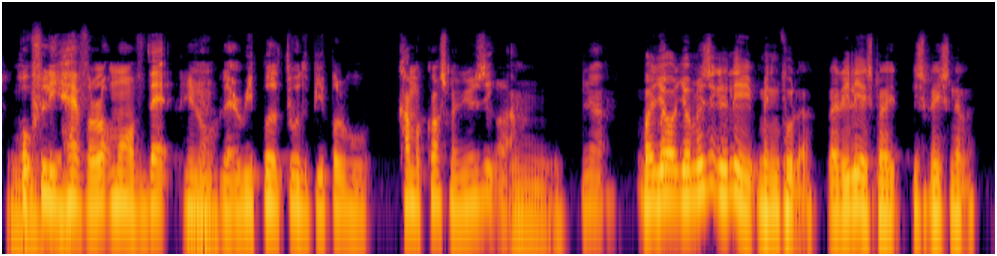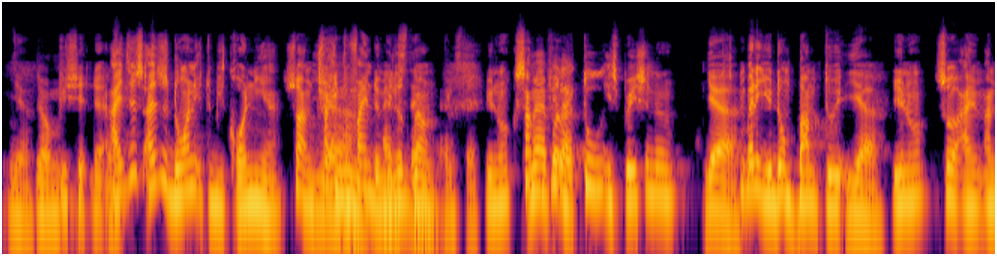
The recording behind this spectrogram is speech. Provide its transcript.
Mm. hopefully have a lot more of that. You know, like ripple through the people who come across my music, lah. Mm, Yeah, But your your music really meaningful, lah. like really inspira- inspirational. lah. yeah. Your, appreciate that. I just I just don't want it to be corny. ah. So I'm trying Yeah. to find the middle ground. You know, some I mean, I people feel are too inspirational, Yeah. but then you don't bump to it. Yeah. You know, so I'm I'm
